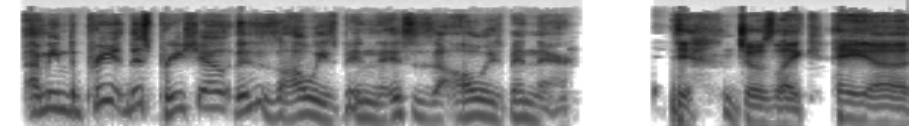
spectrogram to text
I mean, the pre this pre-show, this has always been this has always been there. Yeah, Joe's like, hey, uh,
